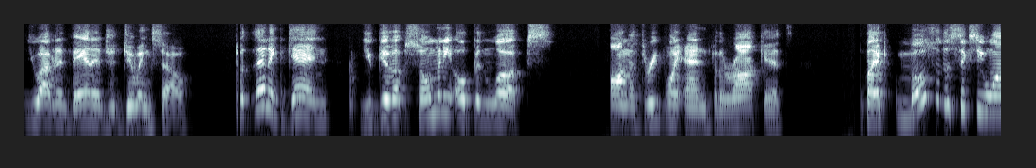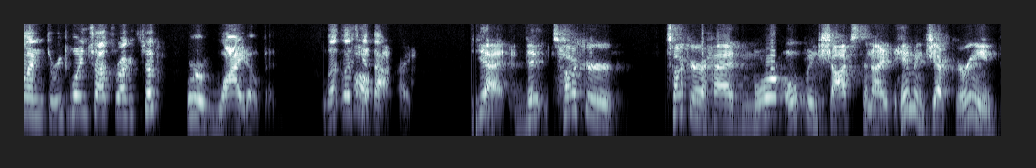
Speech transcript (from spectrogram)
you have an advantage at doing so. But then again, you give up so many open looks on the three point end for the Rockets. Like most of the 61 three point shots the Rockets took were wide open. Let, let's Oh. get that right. Yeah, the, Tucker Tucker had more open shots tonight. Him and Jeff Green.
